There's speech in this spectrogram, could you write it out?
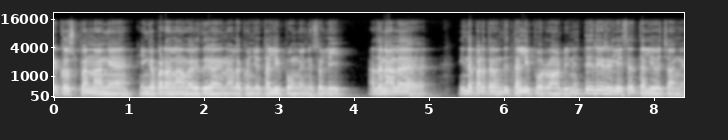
ரெக்வஸ்ட் பண்ணாங்க எங்கள் படம்லாம் வருது அதனால் கொஞ்சம் தள்ளி போங்கன்னு சொல்லி. அதனால் இந்த படத்தை வந்து தள்ளி போடுறோம் அப்படின்னு தெரி ரிலீஸை தள்ளி வச்சாங்க.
